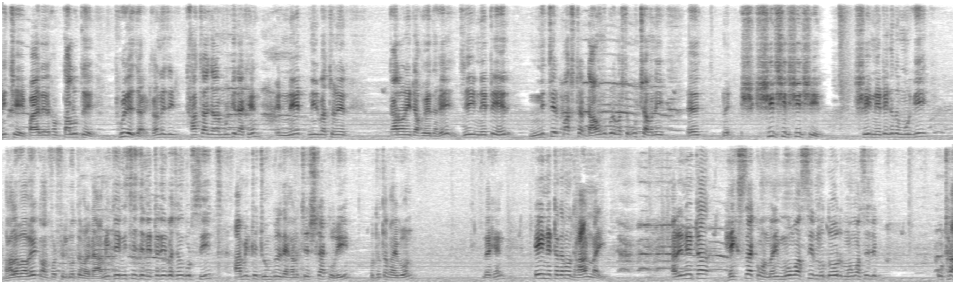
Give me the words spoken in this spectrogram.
নিচে পায়ের এরকম তালুতে ফুলে যায়। কারণ এই যে খাঁচায় যারা মুরগি রাখেন এই নেট নির্বাচনের কারণ এটা হয়ে থাকে। যেই নেটের নিচের পাশটা ডাউন উপরে পাশটা উঁচা মানে এ, মানে শির শির শির শির সেই নেটে কিন্তু মুরগি ভালোভাবে কমফোর্ট ফিল করতে পারে না। আমি যে নিচে যে নেটটা নির্বাচন করছি আমি একটু জুম করে দেখানোর চেষ্টা করি। তো ভাই বোন দেখেন এই নেটটাতে কোনো ধার নাই। আর এই নেটটা হেক্সাকোন মানে মৌমাছির মতোর মৌমাছির যে কোঠা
